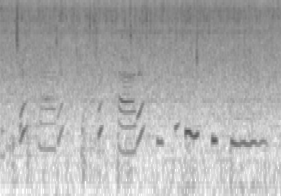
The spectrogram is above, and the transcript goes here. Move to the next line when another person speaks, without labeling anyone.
Teacher had it, teacher.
